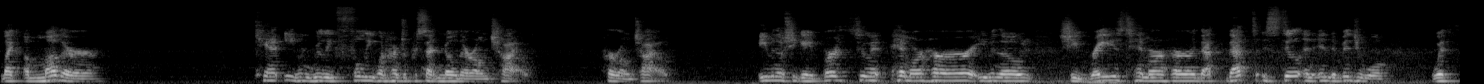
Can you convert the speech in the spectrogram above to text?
Like a mother can't even really fully 100% know their own child, her own child. Even though she gave birth to him or her, even though she raised him or her that that is still an individual with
